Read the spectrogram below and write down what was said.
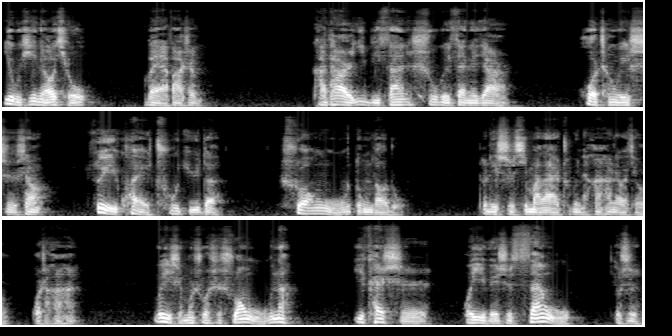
用心聊球，为爱发声。卡塔尔一比三输给塞内加尔，或成为史上最快出局的双无东道主。这里是喜马拉雅出品的《憨憨聊球》，我是憨憨。为什么说是双无呢？一开始我以为是三无，就是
